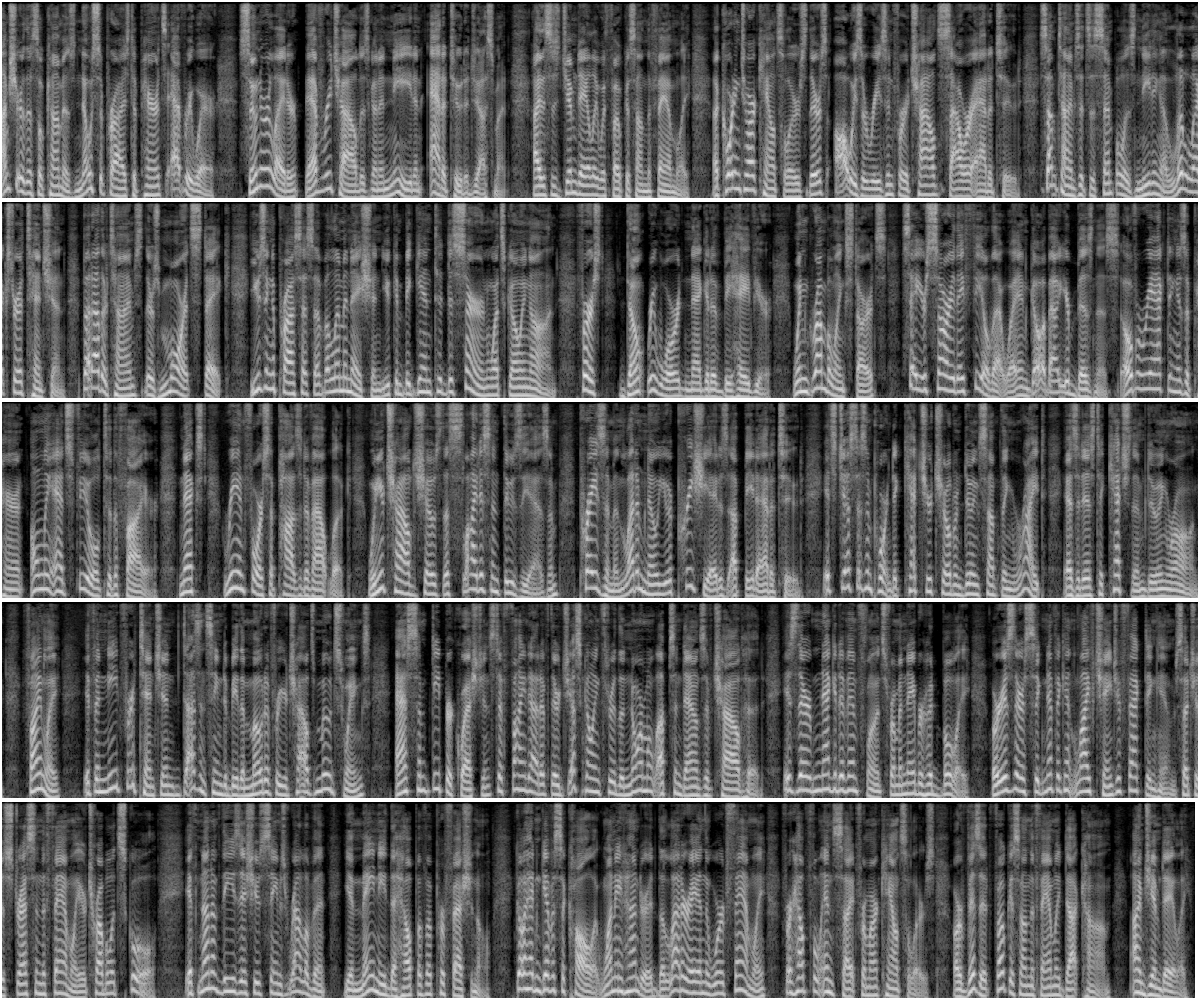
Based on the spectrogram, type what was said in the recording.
I'm sure this will come as no surprise to parents everywhere. Sooner or later, every child is going to need an attitude adjustment. Hi, this is Jim Daly with Focus on the Family. According to our counselors, there's always a reason for a child's sour attitude. Sometimes it's as simple as needing a little extra attention, but other times there's more at stake. Using a process of elimination, you can begin to discern what's going on. First, don't reward negative behavior. When grumbling starts, say you're sorry they feel that way and go about your business. Overreacting as a parent only adds fuel to the fire. Next, reinforce a positive outlook. When your child shows the slightest enthusiasm, praise him and let him know you appreciate his upbeat attitude. It's just as important to catch your children doing something right as it is to catch them doing wrong. Finally, if a need for attention doesn't seem to be the motive for your child's mood swings, ask some deeper questions to find out if they're just going through the normal ups and downs of childhood. Is there negative influence from a neighborhood bully? Or is there a significant life change affecting him, such as stress in the family or trouble at school? If none of these issues seems relevant, you may need the help of a professional. Go ahead and give us a call at 1 800, the letter A in the word family, for helpful insight from our counselors, or visit focusonthefamily.com. I'm Jim Daly.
